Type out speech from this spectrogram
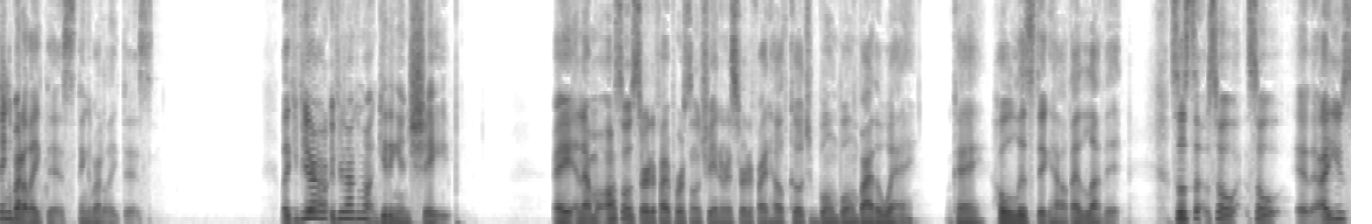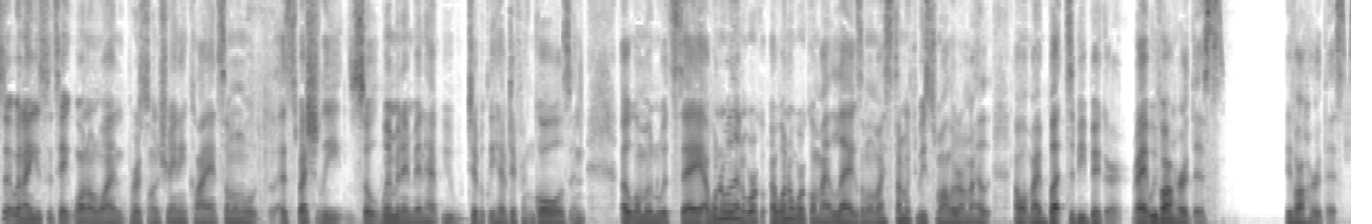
think about it like this. Think about it like this. Like if you're, if you're talking about getting in shape, right? And I'm also a certified personal trainer and certified health coach. Boom, boom, by the way. Okay. Holistic health. I love it. So, so, so, so uh, I used to, when I used to take one-on-one personal training clients, someone would, especially, so women and men have, you typically have different goals. And a woman would say, I want to work, I want to work on my legs. I want my stomach to be smaller and my, I want my butt to be bigger, right? We've all heard this. We've all heard this.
